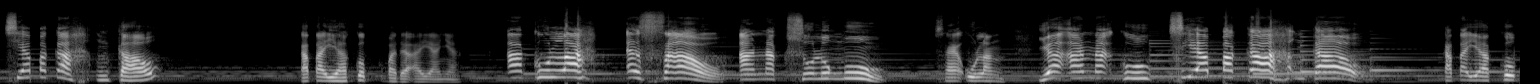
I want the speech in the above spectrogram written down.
siapakah engkau? Kata Yakub kepada ayahnya, Akulah Esau, anak sulungmu. Saya ulang, Ya anakku, siapakah engkau? Kata Yakub,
